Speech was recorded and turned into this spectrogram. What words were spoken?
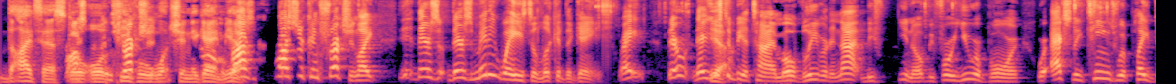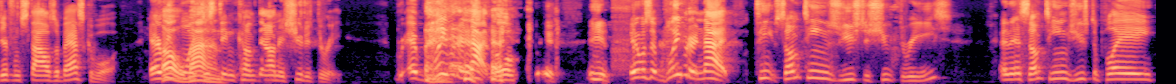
the eye test or, or people watching the game. No, yeah, roster, roster, construction. Like there's there's many ways to look at the game, right? There there used yeah. to be a time, Mo, believe it or not, be, you know, before you were born, where actually teams would play different styles of basketball. Oh, Everyone oh, just didn't come down and shoot a three. Eh, believe it or not, Mo, it was a believe it or not. Team, some teams used to shoot threes, and then some teams used to play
